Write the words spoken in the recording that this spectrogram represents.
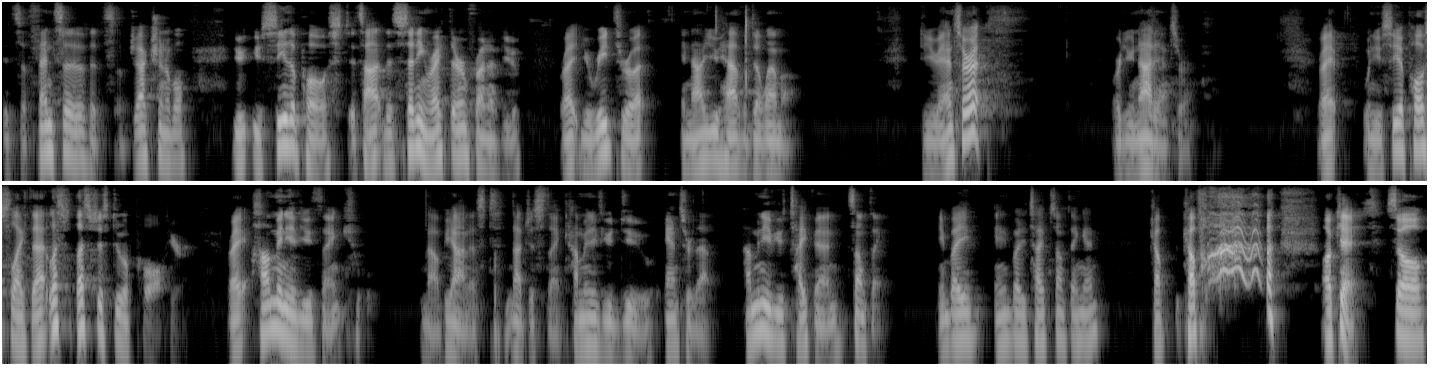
it's offensive. It's objectionable. You you see the post. It's on, it's sitting right there in front of you, right? You read through it, and now you have a dilemma. Do you answer it, or do you not answer it? Right? When you see a post like that, let's let's just do a poll here, right? How many of you think? Now, be honest, not just think. How many of you do answer that? How many of you type in something? Anybody anybody type something in? Couple. couple? okay, so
